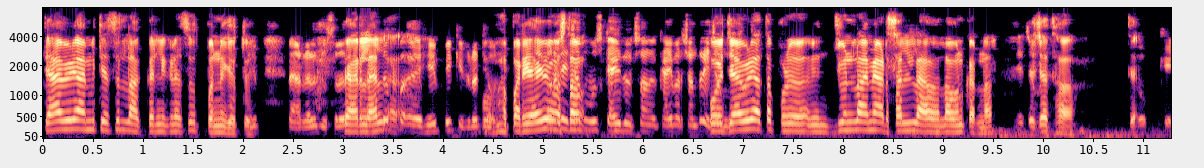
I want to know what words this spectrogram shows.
त्यावेळी आम्ही त्याचं लाकड निघण्याचं उत्पन्न घेतोय. पॅरल हे पीक. पर्यायी व्यवस्था काही वर्षांतर हो ज्यावेळी आता जूनला आम्ही अडसाली लावून करणार. याच्यात- त्याच्यात हा. ओके.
